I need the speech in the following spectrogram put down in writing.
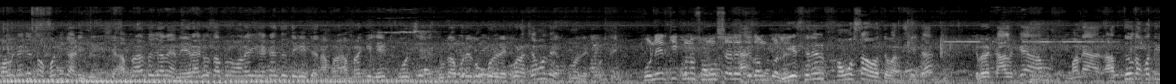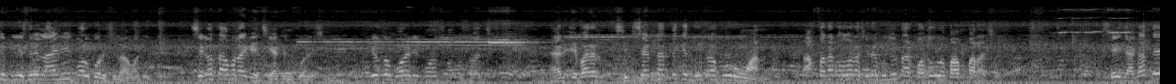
কল গেছে তখনই গাড়ি বেরিয়েছে। আপনারা তো জানেন এর আগেও তো আপনারা অনেক জায়গায় তো দেখেছেন। আমরা আমরা কি লেট করছে দুর্গাপুরে এরকম করে রেকর্ড আছে আমাদের? কোনো রেকর্ড নেই। ফোনের কি কোনো সমস্যা রয়েছে দমকলে? বিএসএনএল সমস্যা হতে পারছে এটা এবারে কালকে মানে রাত্রেও তখন থেকে বিএসএনএল লাইনেই কল করেছিল আমাদেরকে সেখানে তো আমরা গেছি অ্যাটেন্ড করেছি। কেউ তো বলেনি কোনো সমস্যা হচ্ছে। আর এবারে সিটি সেন্টার থেকে দুর্গাপুর ওয়ান রাস্তাটা কতটা সেটা বুঝুন আর কতগুলো বাম্পার আছে। সেই জায়গাতে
